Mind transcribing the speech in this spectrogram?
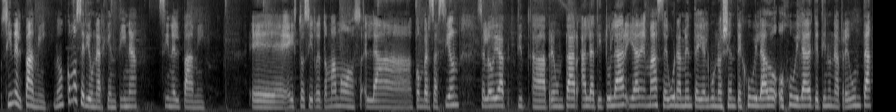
sin el PAMI? ¿no? ¿Cómo sería una Argentina sin el PAMI? Eh, esto si retomamos la conversación, se lo voy a, preguntar a la titular y además seguramente hay algún oyente jubilado o jubilada que tiene una pregunta,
